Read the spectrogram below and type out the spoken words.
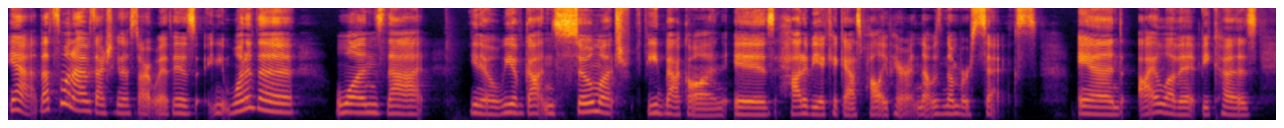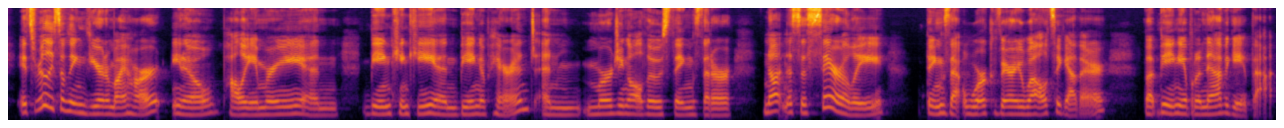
Yeah, that's the one I was actually going to start with. Is one of the ones that you know we have gotten so much feedback on is how to be a kick-ass poly parent, and that was number six. And I love it because it's really something dear to my heart, you know, polyamory and being kinky and being a parent and merging all those things that are not necessarily things that work very well together, but being able to navigate that.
